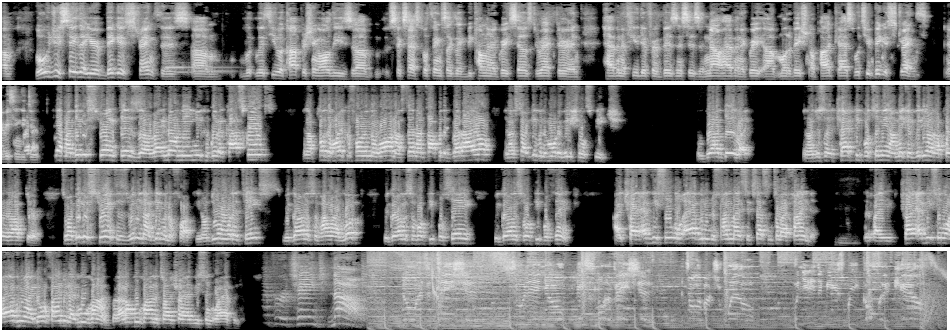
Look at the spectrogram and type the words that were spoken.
Um, what would you say that your biggest strength is um, with, with you accomplishing all these uh, successful things, like like becoming a great sales director and having a few different businesses, and now having a great uh, motivational podcast? What's your biggest strength in everything you do? Yeah, my biggest strength is uh, right now. Me and you could go to Costco's, and I'll plug a microphone in the wall, and I'll stand on top of the bread aisle, and I'll start giving a motivational speech in broad daylight. And I'll just attract people to me, and I'll make a video, and I'll put it out there. So my biggest strength is really not giving a fuck. You know, doing what it takes, regardless of how I look, regardless of what people say, regardless of what people think. I try every single avenue to find my success until I find it. Mm-hmm. If I try every single avenue, and I don't find it, I move on. But I don't move on until I try every single avenue. Time for a change now. No hesitation. Tune in, yo. Ace is motivation. It's all about your will. When your enemy is weak, go for the kill.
